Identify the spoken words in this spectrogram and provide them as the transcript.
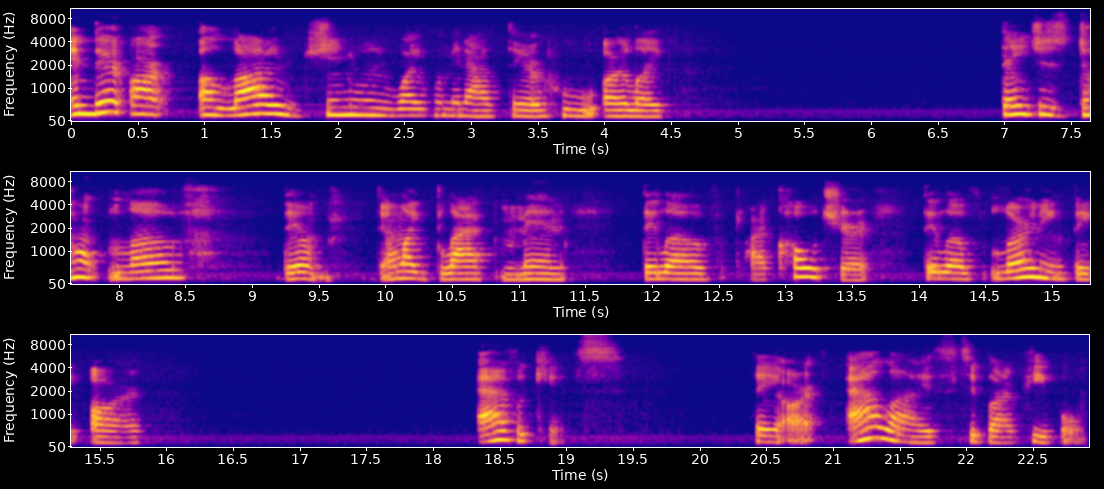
and there are a lot of genuine white women out there who are like they just don't love they don't they don't like black men they love black culture they love learning they are advocates they are allies to black people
